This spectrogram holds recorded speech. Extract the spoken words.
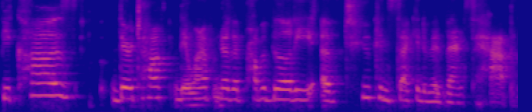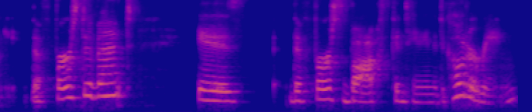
because they're talk they want to know the probability of two consecutive events happening. The first event is the first box containing the decoder ring.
